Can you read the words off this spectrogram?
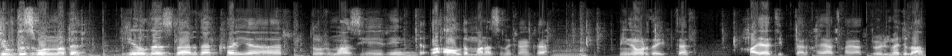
Yıldız bunun adı. Yıldızlarda kayar, durmaz yerinde. Bak, Aldım manasını kanka. Minor da iptal. Hayat iptal, hayat hayat. Ölmedi lan.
